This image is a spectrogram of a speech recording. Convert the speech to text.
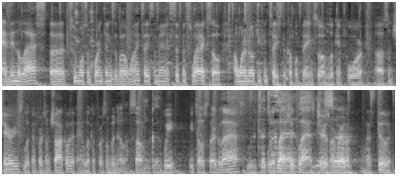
and then the last uh, two most important things about wine tasting, man, is sip and swag. So I want to know if you can taste a couple things. So I'm looking for uh, some cherries, looking for some chocolate, and looking for some vanilla. So Okay. we we toast our glass With a touch with of a touch class. of class. Yes, Cheers, my sir. brother. Let's do it.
